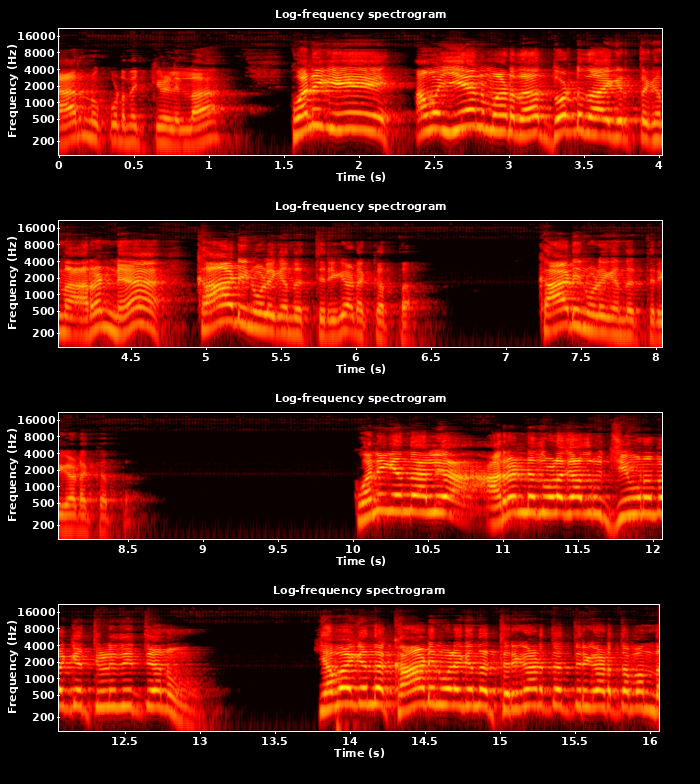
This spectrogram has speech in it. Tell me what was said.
ಯಾರನ್ನು ಕೂಡ ಕೇಳಿಲ್ಲ. ಕೊನೆಗೆ ಅವ ಏನು ಮಾಡ್ದ? ದೊಡ್ಡದಾಗಿರ್ತಕ್ಕಂಥ ಅರಣ್ಯ ಕಾಡಿನೊಳಗಿಂದ ತಿರುಗಾಡಕತ್ತ. ಕಾಡಿನೊಳಗಿಂದ ತಿರುಗಾಡಕತ್ತ. ಕೊನೆಗಿಂದ ಅಲ್ಲಿ ಅರಣ್ಯದೊಳಗಾದರೂ ಜೀವನ ಬಗ್ಗೆ ತಿಳಿದಿತ್ತೇನು? ಯಾವಾಗಿಂದ ಕಾಡಿನೊಳಗಿಂದ ತಿರುಗಾಡ್ತಾ ತಿರುಗಾಡ್ತಾ ಬಂದ?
